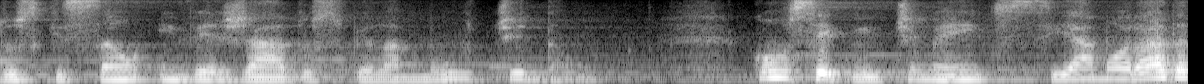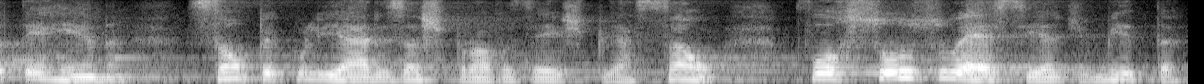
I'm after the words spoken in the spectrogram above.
dos que são invejados pela multidão. Consequentemente, se a morada terrena são peculiares as provas e a expiação, forçoso é se admita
